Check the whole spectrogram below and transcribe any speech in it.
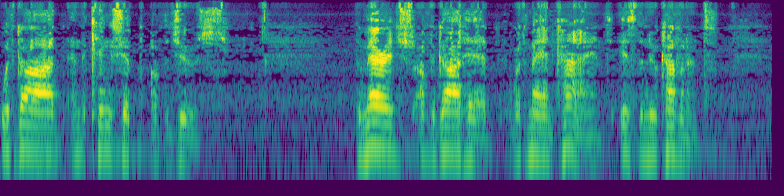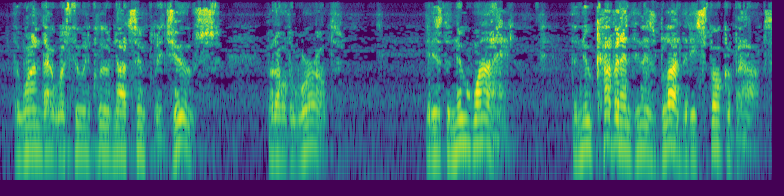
with God and the kingship of the Jews. The marriage of the Godhead with mankind is the new covenant the one that was to include not simply Jews, but all the world. It is the new wine, the new covenant in his blood that he spoke about.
